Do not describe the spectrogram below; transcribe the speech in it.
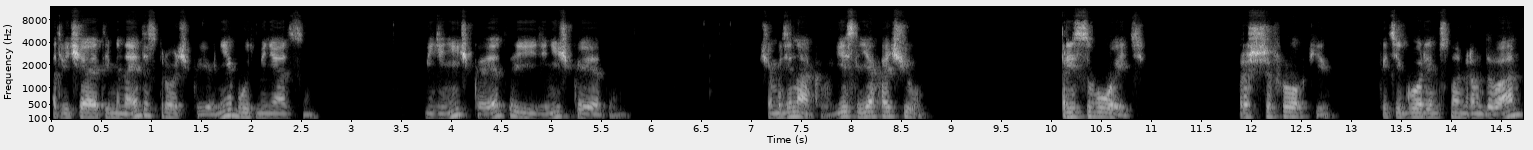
отвечает именно эта строчка, и в ней будет меняться единичка это и единичка это. Причем одинаково. Если я хочу присвоить расшифровки категориям с номером 2,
